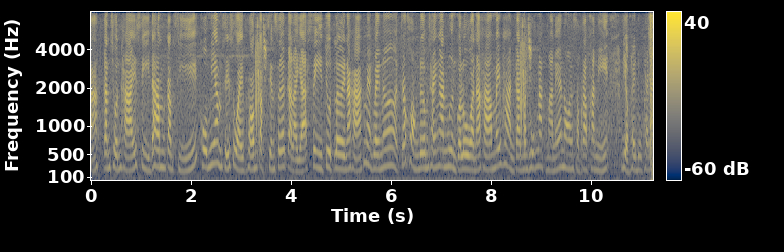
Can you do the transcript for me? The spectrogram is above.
นะ กันชนท้ายสีดำกับสีโครเมียมสีสวยพร้อมกับเซ็นเซอร์การะยะ 4 จุดเลยนะคะแม็กไลเนอร์เจ้าของเดิมใช้งานหมื่นกว่าโลนะคะ ไม่ผ่านการบรรทุกหนักมาแน่นอนสำหรับคันนี้ เดี๋ยวไปดูภายใน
